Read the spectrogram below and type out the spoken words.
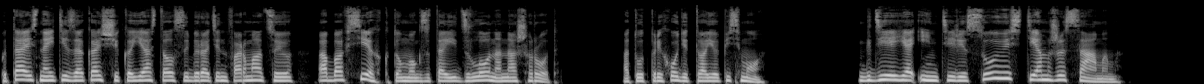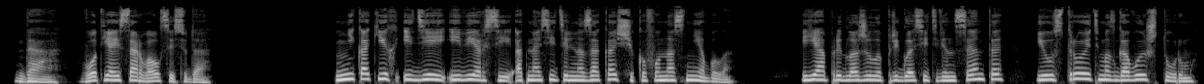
Пытаясь найти заказчика, я стал собирать информацию обо всех, кто мог затаить зло на наш род. А тут приходит твое письмо. Где я интересуюсь тем же самым. Да, вот я и сорвался сюда. Никаких идей и версий относительно заказчиков у нас не было. Я предложила пригласить Винсента — и устроить мозговой штурм.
